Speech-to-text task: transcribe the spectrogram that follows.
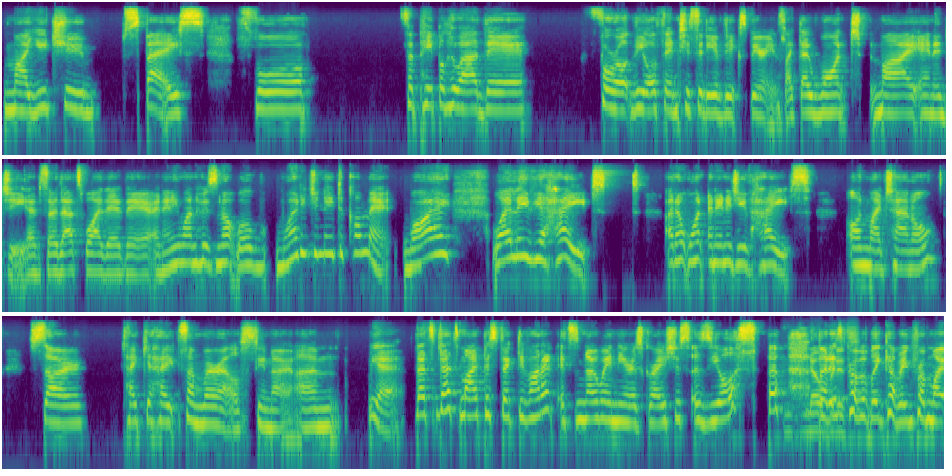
my YouTube space for for people who are there for the authenticity of the experience. Like they want my energy. And so that's why they're there. And anyone who's not, well, why did you need to comment? Why, why leave your hate? I don't want an energy of hate on my channel. So take your hate somewhere else, you know. Um, yeah, that's that's my perspective on it. It's nowhere near as gracious as yours, no, but, but, it's, it's probably coming from my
